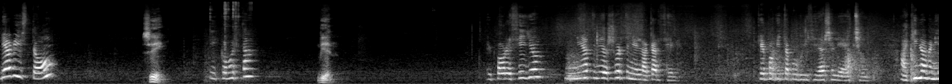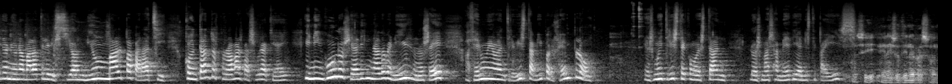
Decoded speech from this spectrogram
¿Le ha visto? Sí, ¿Y cómo está? bien. El pobrecillo ni ha tenido suerte ni en la cárcel. Qué poquita publicidad se le ha hecho. Aquí no ha venido ni una mala televisión, ni un mal paparazzi, con tantos programas basura que hay. Y ninguno se ha dignado venir, no sé, a hacerme una entrevista a mí, por ejemplo. Es muy triste cómo están los más a media en este país. Sí, en eso tiene razón.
